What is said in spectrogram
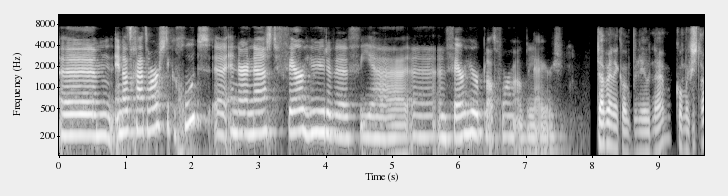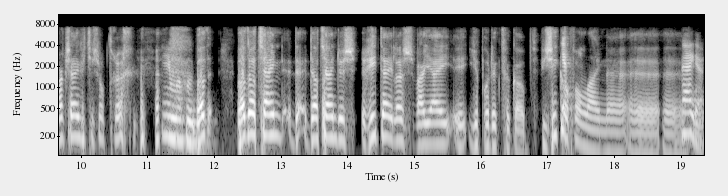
Um, en dat gaat hartstikke goed. Uh, en daarnaast verhuren we via uh, een verhuurplatform ook de luiers. Daar ben ik ook benieuwd naar. Kom ik straks eventjes op terug. Helemaal goed. wat, wat dat, zijn, dat zijn dus retailers waar jij uh, je product verkoopt. Fysiek ja. of online? beide.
